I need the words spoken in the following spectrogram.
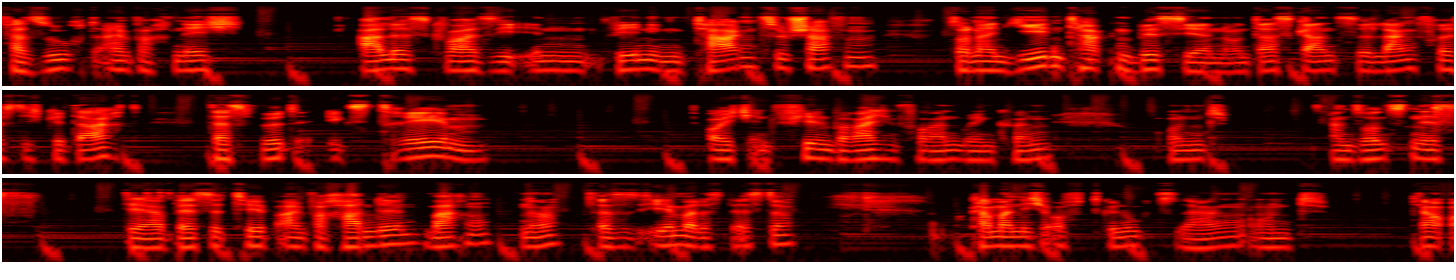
versucht einfach nicht alles quasi in wenigen Tagen zu schaffen, sondern jeden Tag ein bisschen und das Ganze langfristig gedacht, das wird extrem euch in vielen Bereichen voranbringen können. Und ansonsten ist der beste Tipp einfach handeln, machen. Ne? Das ist eh immer das Beste. Kann man nicht oft genug sagen. Und ja,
